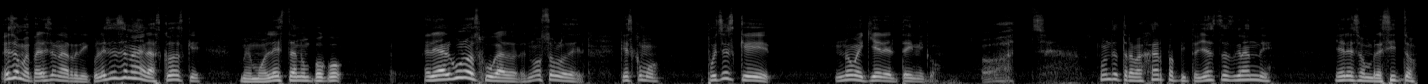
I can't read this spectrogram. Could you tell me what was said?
Eso me parece una ridiculez. Esa es una de las cosas que me molestan un poco de algunos jugadores, no solo de él. Que es como, pues es que no me quiere el técnico. Pues ponte a trabajar, papito, ya estás grande. Ya eres hombrecito.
